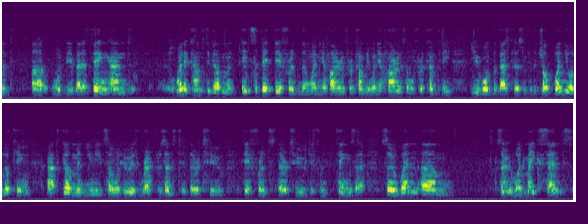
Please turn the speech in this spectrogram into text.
government uh, would be a better thing. And when it comes to government, it's a bit different than when you're hiring for a company. When you're hiring someone for a company, you want the best person for the job. When you're looking at government, you need someone who is representative. There are two different there are two different things there. So when um, so it would make sense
